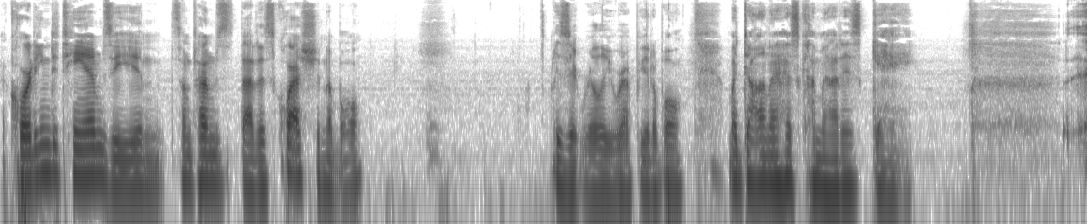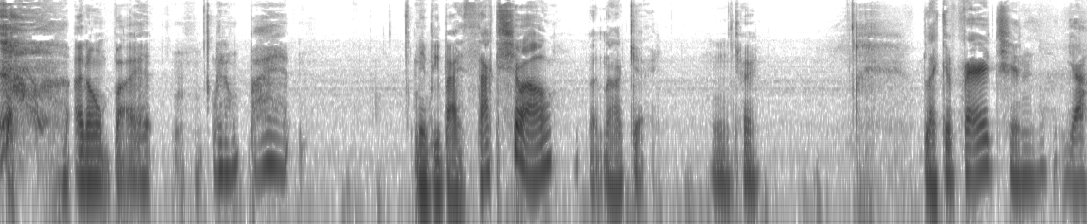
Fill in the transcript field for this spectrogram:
according to TMZ, and sometimes that is questionable. Is it really reputable? Madonna has come out as gay. I don't buy it. I don't buy it. Maybe bisexual, but not gay. Okay. Like a virgin. Yeah.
